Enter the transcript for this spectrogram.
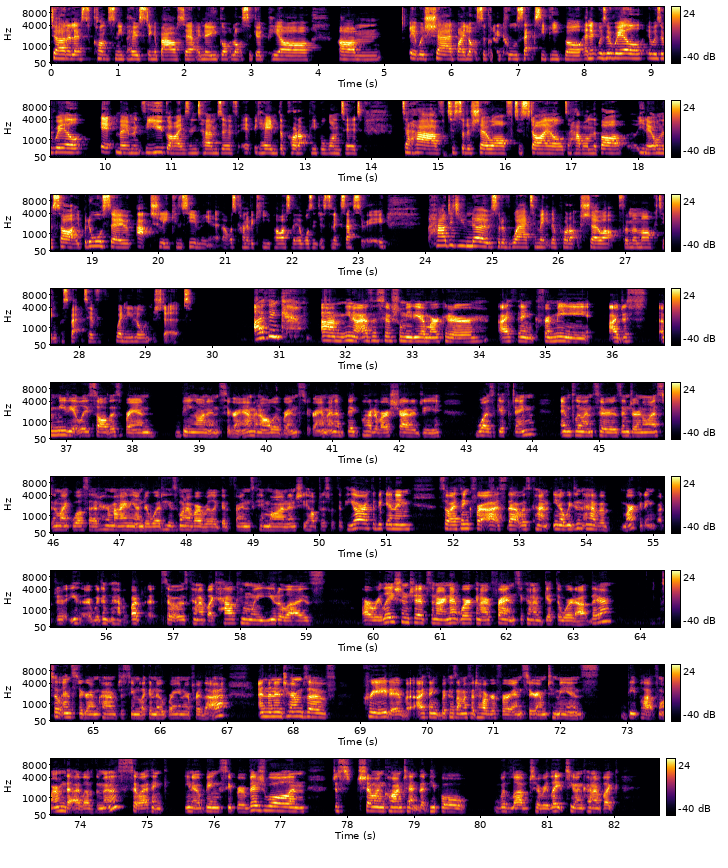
journalists constantly posting about it. I know you got lots of good PR. Um, it was shared by lots of kind of cool, sexy people. And it was a real, it was a real it moment for you guys in terms of it became the product people wanted to have to sort of show off to style to have on the bar you know on the side but also actually consuming it that was kind of a key part of it it wasn't just an accessory how did you know sort of where to make the product show up from a marketing perspective when you launched it? I think um, you know as a social media marketer i think for me i just immediately saw this brand being on instagram and all over instagram. And a big part of our strategy was gifting influencers and journalists. And like Will said, Hermione Underwood, who's one of our really good friends, came on and she helped us with the PR at the beginning. So I think for us, that was kind of, you know, we didn't have a marketing budget either. We didn't have a budget. So it was kind of like, how can we utilize our relationships and our network and our friends to kind of get the word out there? So Instagram kind of just seemed like a no brainer for that. And then in terms of creative, I think because I'm a photographer, Instagram to me is the platform that I love the most. So I think, you know, being super visual and just showing content that people would love to relate to and kind of like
